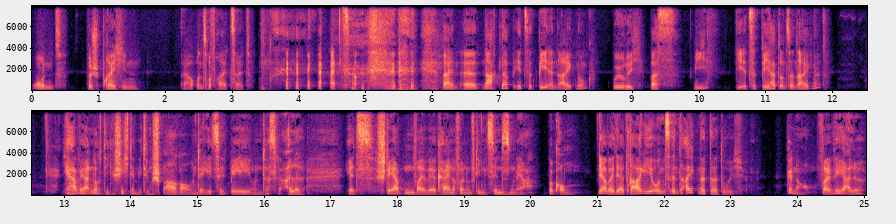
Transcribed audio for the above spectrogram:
und besprechen ja, unsere Freizeit. also, nein, äh, Nachklapp EZB-Enteignung. Ulrich, was, wie? Die EZB hat uns enteignet? Ja, wir hatten doch die Geschichte mit dem Sparer und der EZB und dass wir alle jetzt sterben, weil wir keine vernünftigen Zinsen mehr bekommen. Ja, weil der Draghi uns enteignet dadurch. Genau, weil wir ja alle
